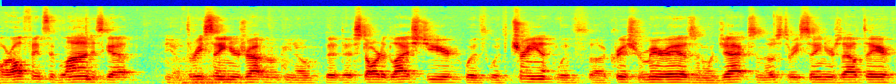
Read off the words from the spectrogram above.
our offensive line has got, you know, three seniors right, you know, that, that started last year with, with Trent, with uh, Chris Ramirez, and with Jackson, those three seniors out there.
